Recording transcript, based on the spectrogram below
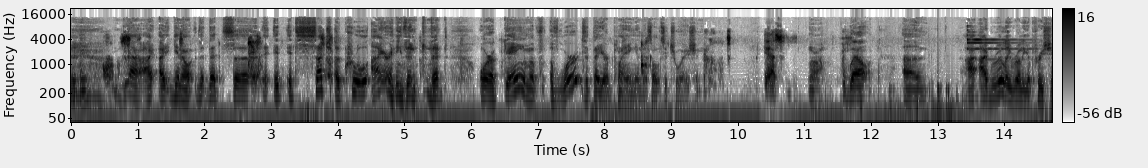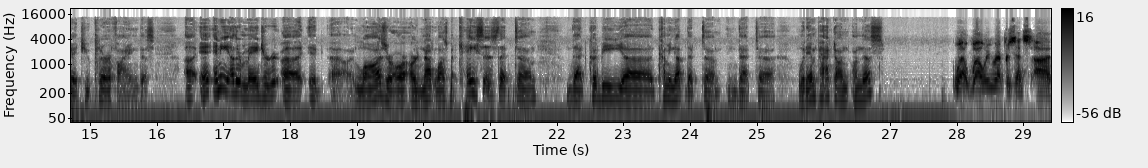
yeah, I, I, you know that, that's uh, it, it's such a cruel irony that that or a game of, of words that they are playing in this whole situation. Yes. Oh, well, uh, I, I really really appreciate you clarifying this. Uh, any other major uh, uh, laws, or, or, or, not laws, but cases that um, that could be uh, coming up that um, that uh, would impact on, on this? Well, well, we represent uh,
